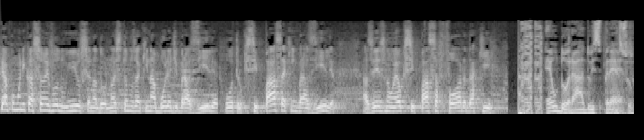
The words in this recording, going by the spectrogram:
Porque a comunicação evoluiu, senador. Nós estamos aqui na bolha de Brasília. Outro, o que se passa aqui em Brasília, às vezes não é o que se passa fora daqui. Eldorado Expresso.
